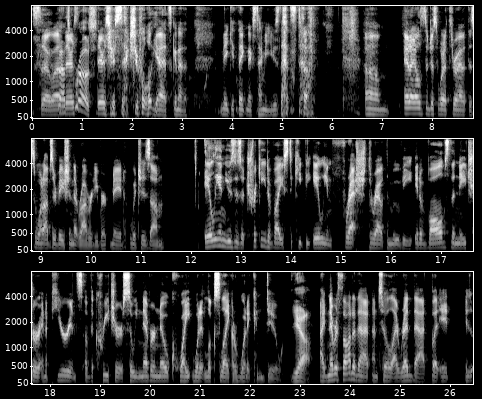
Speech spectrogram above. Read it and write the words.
so uh, That's there's gross. there's your sexual yeah it's gonna make you think next time you use that stuff um and i also just want to throw out this one observation that robert ebert made which is um alien uses a tricky device to keep the alien fresh throughout the movie. It evolves the nature and appearance of the creature so we never know quite what it looks like or what it can do. Yeah, i'd never thought of that until i read that but it is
